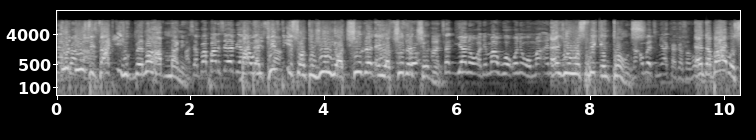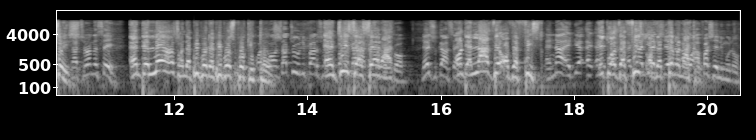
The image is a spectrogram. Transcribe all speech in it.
The good news is that you may not have money, asɛm papa no sɛ ebia na but the gift is unto you, your children, and your children's children. akyɛdeɛ no ɔde ma wo wo ne wo ma ɛna And you will speak in tongues. wobɛtumi aka kasa foforɔ And the Bible says, kyerɛ no se and they lay hands on the people, the people spoke in tongues. nsa too nipa no so And Jesus said that foforɔ. na yesu kaa sɛ On the last day of the feast, It was the feast of the akyire no ɛwɔ tabernacle. afahyɛ no mu no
